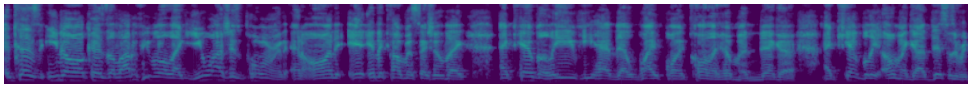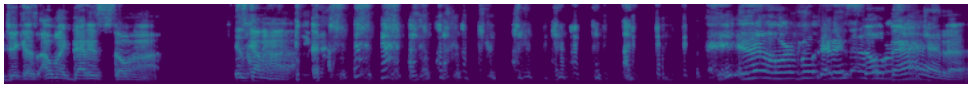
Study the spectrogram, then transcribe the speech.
because you know because a lot of people like you watch his porn and on in, in the comment section like I can't believe he had that white boy calling him a nigger. I can't believe. Oh my god, this is ridiculous. I'm like that is so hot. It's kind of hot. Is that horrible? That is so bad.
